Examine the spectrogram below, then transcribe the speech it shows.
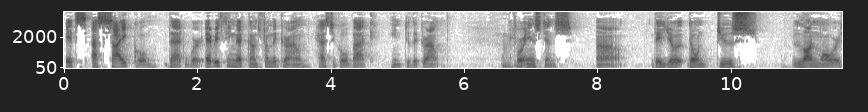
it's a cycle that where everything that comes from the ground has to go back into the ground. For instance, uh, they don't use lawnmowers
